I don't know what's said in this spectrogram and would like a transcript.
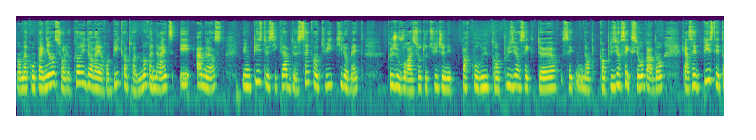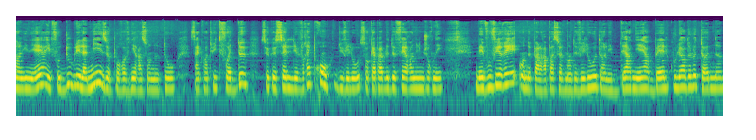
en m'accompagnant sur le corridor aérobique entre Morin Heights et Amherst, une piste cyclable de 58 km que je vous rassure tout de suite, je n'ai parcouru qu'en plusieurs secteurs, qu'en plusieurs sections, pardon, car cette piste est en linéaire, il faut doubler la mise pour revenir à son auto 58 x 2, ce que seuls les vrais pros du vélo sont capables de faire en une journée. Mais vous verrez, on ne parlera pas seulement de vélo dans les dernières belles couleurs de l'automne.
